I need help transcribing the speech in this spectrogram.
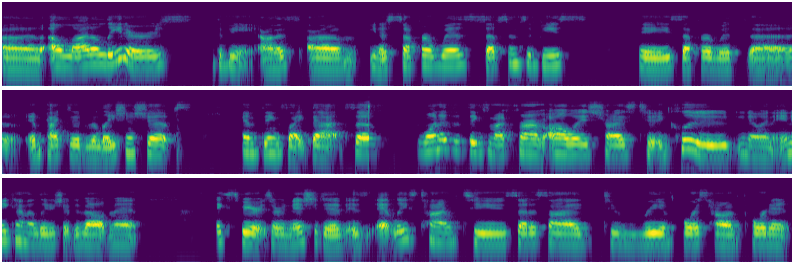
uh, a lot of leaders to be honest um, you know suffer with substance abuse. They suffer with uh, impacted relationships and things like that. So one of the things my firm always tries to include, you know, in any kind of leadership development experience or initiative is at least time to set aside to reinforce how important,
